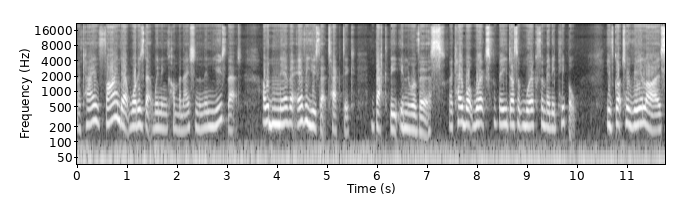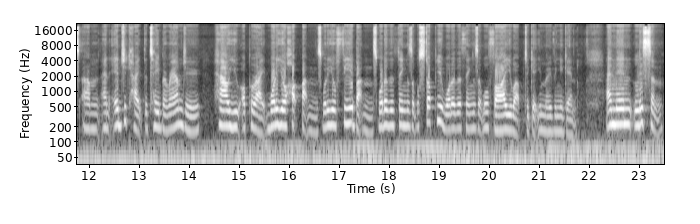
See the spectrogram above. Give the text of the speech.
Okay, find out what is that winning combination and then use that. I would never ever use that tactic back the in reverse. Okay, what works for me doesn't work for many people. You've got to realize um, and educate the team around you how you operate. What are your hot buttons? What are your fear buttons? What are the things that will stop you? What are the things that will fire you up to get you moving again? And then listen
